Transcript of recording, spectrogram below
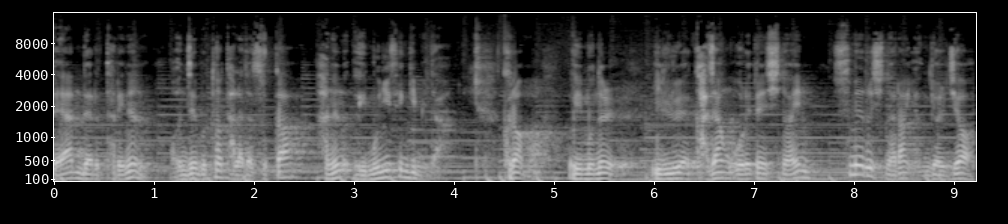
네안데르탈인은 언제부터 달라졌을까 하는 의문이 생깁니다. 그럼 의문을 인류의 가장 오래된 신화인 수메르 신화랑 연결지어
